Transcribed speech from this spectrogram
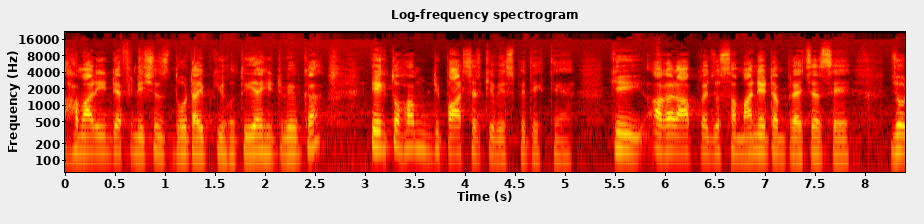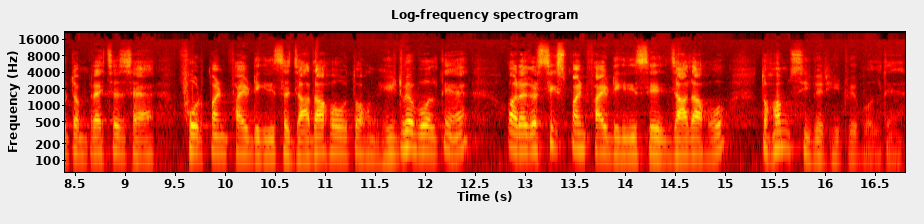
हमारी डेफिनेशंस दो टाइप की होती है हीट वेव का। एक तो हम डिपार्चर के बेस पे देखते हैं कि अगर आपका जो सामान्य टम्परेचर से जो टम्परेचर है 4.5 डिग्री से ज़्यादा हो तो हम हीट वेव बोलते हैं और अगर 6.5 डिग्री से ज़्यादा हो तो हम सीवियर हीट वेव बोलते हैं।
